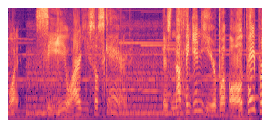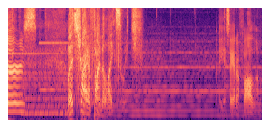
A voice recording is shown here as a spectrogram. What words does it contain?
What? Mm-hmm. See? Why are you so scared? There's nothing in here but old papers. Let's try to find a light switch. I guess I gotta follow.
